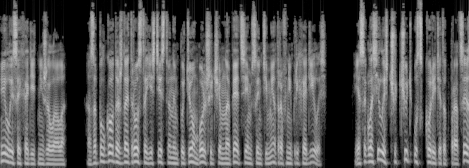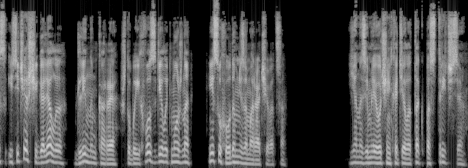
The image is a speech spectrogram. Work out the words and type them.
И лысой ходить не желала. А за полгода ждать роста естественным путем больше, чем на 5-7 сантиметров не приходилось. Я согласилась чуть-чуть ускорить этот процесс и сейчас щеголяла длинным каре, чтобы и хвост сделать можно, И с уходом не заморачиваться. Я на земле очень хотела так постричься,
